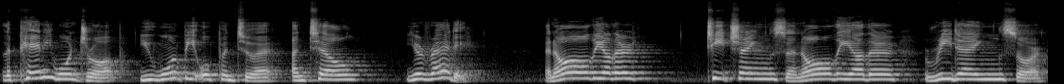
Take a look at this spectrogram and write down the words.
the penny won't drop. You won't be open to it until you're ready. And all the other teachings and all the other readings or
